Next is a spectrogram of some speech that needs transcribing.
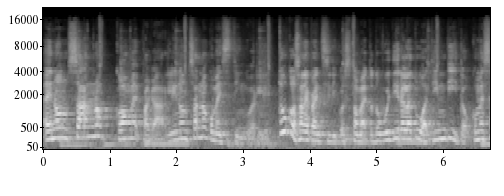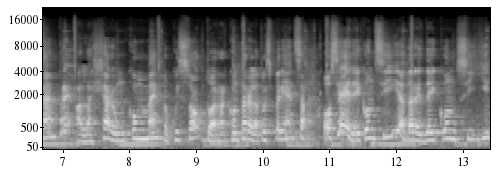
e non sanno come pagarli, non sanno come estinguerli. Tu cosa ne pensi di questo metodo? Vuoi dire la tua? Ti invito come sempre a lasciare lasciare un commento qui sotto a raccontare la tua esperienza o se hai dei consigli a dare dei consigli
